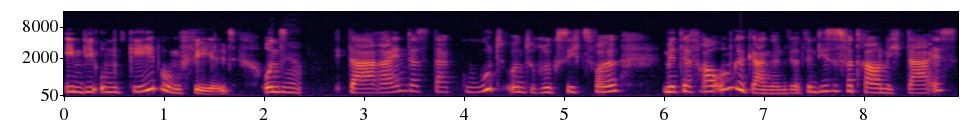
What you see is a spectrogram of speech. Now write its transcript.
in die Umgebung fehlt und ja. darein, dass da gut und rücksichtsvoll mit der Frau umgegangen wird. Wenn dieses Vertrauen nicht da ist,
